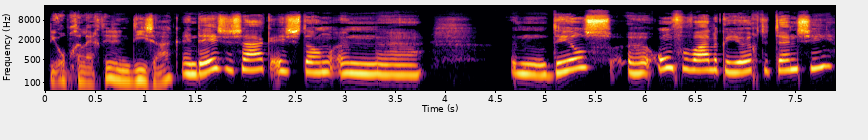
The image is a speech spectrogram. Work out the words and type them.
die opgelegd is in die zaak? In deze zaak is dan een, uh, een deels uh, onvoorwaardelijke jeugddetentie.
